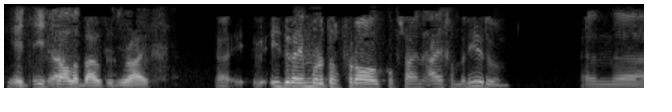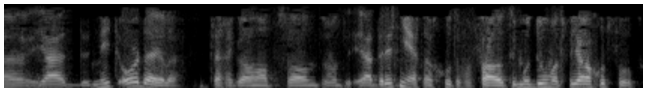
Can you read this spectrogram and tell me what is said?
It, it's Ja. all about the drive. iedereen moet het toch vooral ook op zijn eigen manier doen. En uh, ja, niet oordelen, zeg ik wel altijd. Want, want ja, er is niet echt een goed of een fout. Je moet doen wat voor jou goed voelt.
